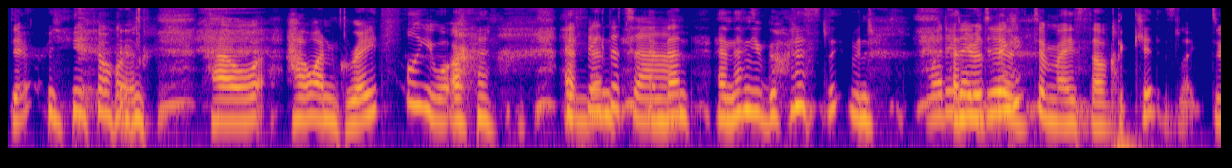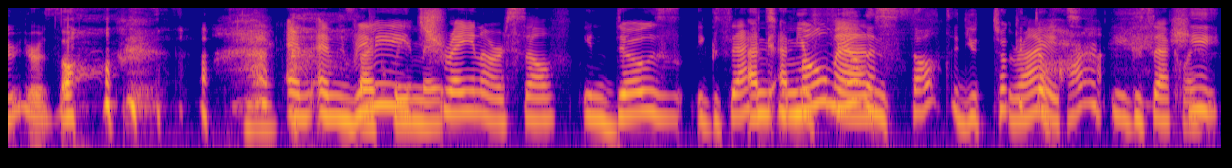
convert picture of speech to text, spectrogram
dare you? And how how ungrateful you are. And, I think then, that, uh, and then and then you go to sleep and, what did and i you're do thinking to myself, the kid is like two years old. and and It's like really we train ourselves in those exact and, and you feel insulted. You took right it to heart. exactly He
